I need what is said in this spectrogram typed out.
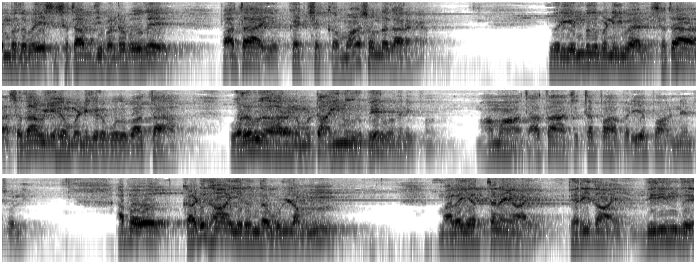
எண்பது வயசு சதாப்தி பண்ணுறபோது பார்த்தா எக்கச்சக்கமாக சொந்தக்காரங்க. இவர் எண்பது பண்ணிக்குவார். சதா சதாபிஷேகம் பண்ணிக்கிற போது பார்த்தா உறவுகாரங்க மட்டும் ஐநூறு பேர் வந்து நிற்பாங்க மாமா தாத்தா சித்தப்பா பெரியப்பா அண்ணன்னு சொல்லி. அப்போ கடுகாய் இருந்த உள்ளம் மலையத்தனையாய் பெரிதாய் விரிந்து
